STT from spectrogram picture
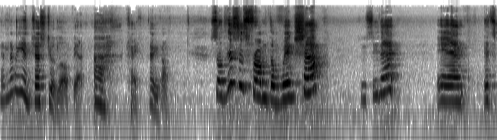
And let me adjust you a little bit. Uh, okay, there you go. So this is from the wig shop. You see that? And it's,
